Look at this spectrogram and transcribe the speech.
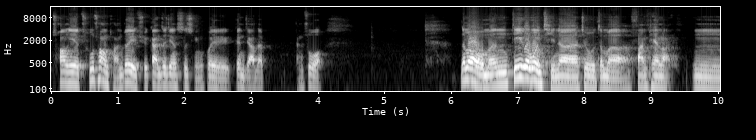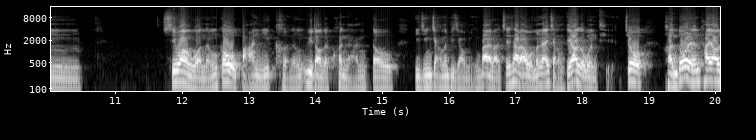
创业初创团队去干这件事情会更加的。难做。那么我们第一个问题呢，就这么翻篇了。嗯，希望我能够把你可能遇到的困难都已经讲的比较明白了。接下来我们来讲第二个问题。就很多人他要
